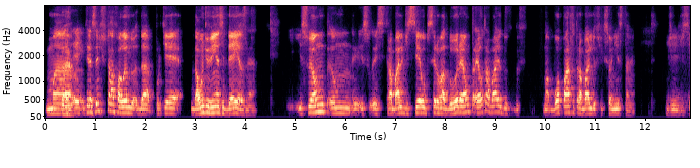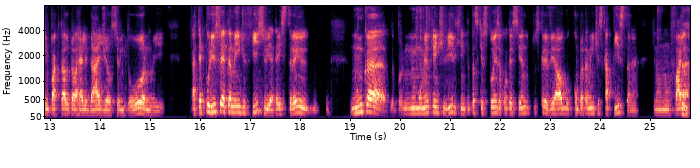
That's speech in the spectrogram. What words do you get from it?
Mas é, é interessante que tu estava falando da, porque da onde vêm as ideias, né? Isso é um, é um isso, esse trabalho de ser observador é um é o trabalho do, do uma boa parte do trabalho do ficcionista, né? De, de ser impactado pela realidade ao seu entorno e até por isso é também difícil e até estranho nunca no momento que a gente vive que tem tantas questões acontecendo tu escrever algo completamente escapista né que não não fale é.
